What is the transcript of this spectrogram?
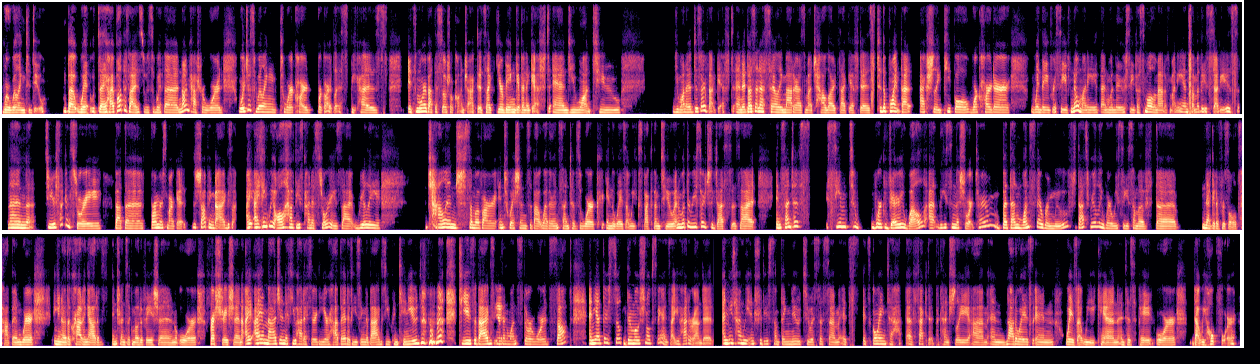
we're willing to do. But what they hypothesized was with a non cash reward, we're just willing to work hard regardless because it's more about the social contract. It's like you're being given a gift and you want to you want to deserve that gift. And it doesn't necessarily matter as much how large that gift is, to the point that actually people work harder when they receive no money than when they receive a small amount of money in some of these studies. And then to your second story about the farmers market, the shopping bags, I, I think we all have these kind of stories that really challenge some of our intuitions about whether incentives work in the ways that we expect them to. And what the research suggests is that incentives seem to work very well, at least in the short term. But then once they're removed, that's really where we see some of the negative results happen where you know the crowding out of intrinsic motivation or frustration. I, I imagine if you had a 30 year habit of using the bags you continued to use the bags yeah. even once the rewards stopped and yet there's still the emotional experience that you had around it. Anytime we introduce something new to a system it's it's going to affect it potentially um, and not always in ways that we can anticipate or that we hope for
